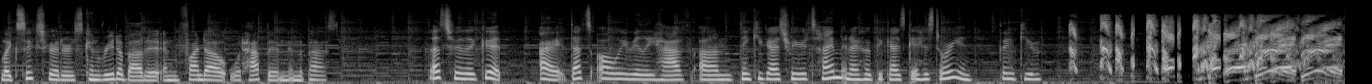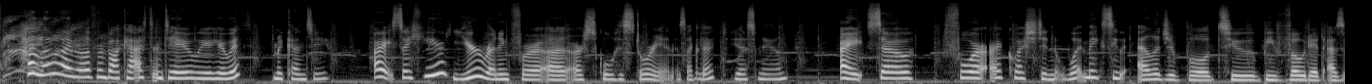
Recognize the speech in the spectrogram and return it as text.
like sixth graders can read about it and find out what happened in the past. That's really good. All right, that's all we really have. Um, thank you guys for your time, and I hope you guys get historian. Thank you. Hello, I'm Ella from Podcast, and today we're here with Mackenzie. All right, so here you're running for uh, our school historian. Is that correct? Yes, ma'am. All right, so for our question, what makes you eligible to be voted as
